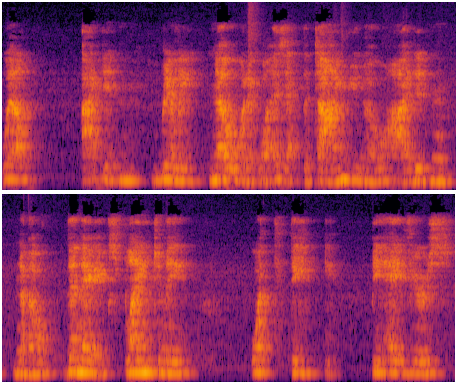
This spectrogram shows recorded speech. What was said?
Well, I didn't really know what it was at the time, you know. I didn't know. Then they explained to me what the behaviors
